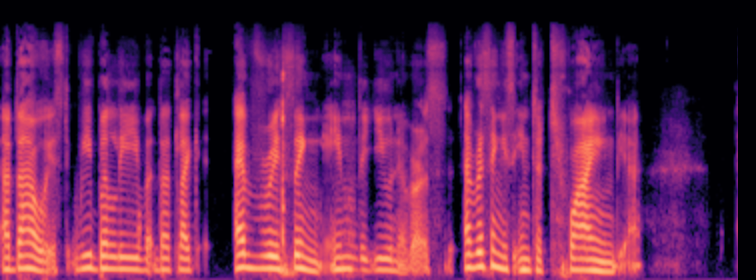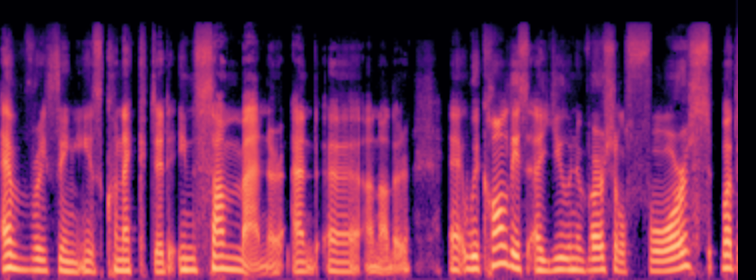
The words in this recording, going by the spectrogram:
a Taoist. We believe that like everything in the universe, everything is intertwined. Yeah, everything is connected in some manner and uh, another. Uh, we call this a universal force, but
